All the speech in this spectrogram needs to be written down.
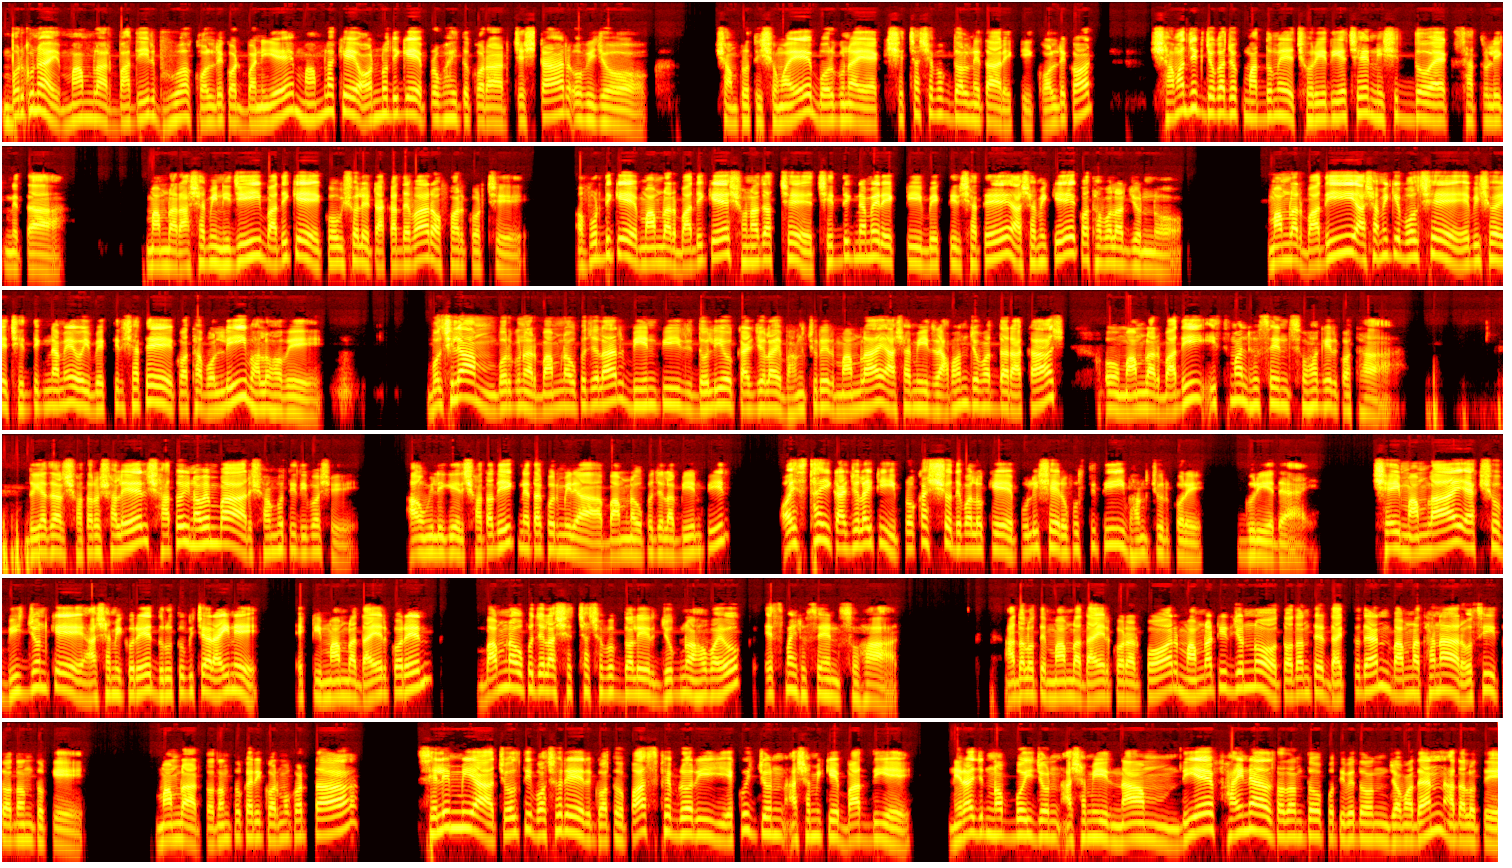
বরগুনায় মামলার বাদীর ভুয়া call record বানিয়ে মামলাকে অন্যদিকে প্রবাহিত করার চেষ্টার অভিযোগ। সাম্প্রতিক সময়ে বরগুনায় এক স্বেচ্ছাসেবক দল নেতার একটি কল রেকর্ড সামাজিক যোগাযোগ মাধ্যমে ছড়িয়ে দিয়েছে নিষিদ্ধ এক ছাত্রলীগ নেতা। মামলার আসামি নিজেই বাদীকে কৌশলে টাকা দেওয়ার অফার করছে। অপরদিকে মামলার বাদীকে শোনা যাচ্ছে ছিদ্দিক নামের একটি ব্যক্তির সাথে আসামিকে কথা বলার জন্য। মামলার বাদী আসামিকে বলছে, এ বিষয়ে ছিদ্দিক নামে ওই ব্যক্তির সাথে কথা বললেই ভালো হবে। বলছিলাম, বরগুনার বামনা উপজেলার বিএনপির দলীয় কার্যালয় ভাঙচুরের মামলায় আসামির রাভান জমাদ্দার আকাশ ও মামলার বাদী ইসমাইল হোসেন সোহাগের কথা। দুই হাজার সতেরো সালের সাতই নভেম্বর সংহতি দিবসে আওয়ামী লীগের শতাধিক নেতাকর্মীরা বামনা উপজেলা বিএনপির অস্থায়ী কার্যালয়টি প্রকাশ্য দেবালোকে পুলিশের উপস্থিতি ভাঙচুর করে গুড়িয়ে দেয়। সেই মামলায় একশো বিশ জনকে আসামি করে দ্রুত বিচার আইনে একটি মামলা দায়ের করেন বামনা উপজেলা স্বেচ্ছাসেবক দলের যুগ্ম আহ্বায়ক এসমাইল হোসেন সোহাগ। আদালতে মামলা দায়ের করার পর মামলাটির জন্য তদন্তের দায়িত্ব দেন বামনা থানার ওসি তদন্তকে। মামলার তদন্তকারী কর্মকর্তা সেলিম মিয়া চলতি বছরের গত পাঁচ ফেব্রুয়ারি একুশ জন আসামিকে বাদ দিয়ে নিরানব্বই জন আসামির নাম দিয়ে ফাইনাল তদন্ত প্রতিবেদন জমা দেন আদালতে।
